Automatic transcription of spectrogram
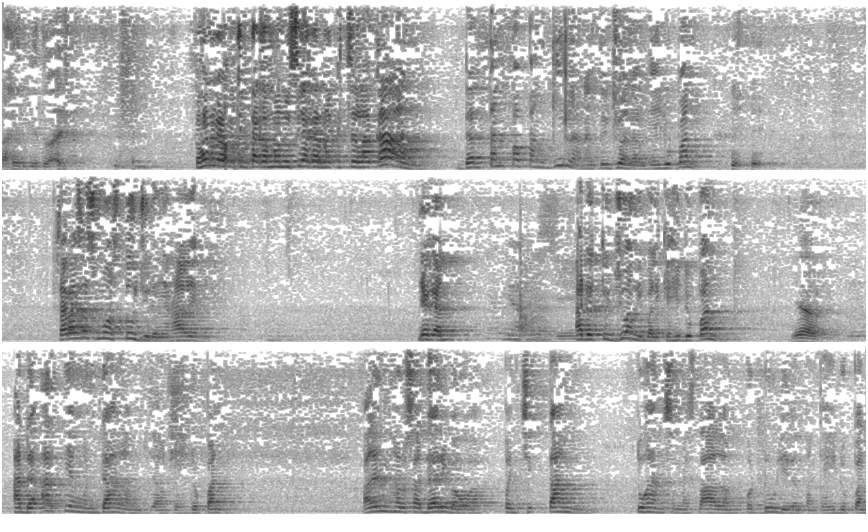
lahir gitu aja. Tuhan nggak menciptakan manusia karena kecelakaan dan tanpa panggilan dan tujuan dalam kehidupan. Saya rasa semua setuju dengan hal ini. Ya kan? Ya. Ada tujuan di balik kehidupan. Ya. Ada arti yang mendalam di dalam kehidupan. Kalian harus sadari bahwa penciptamu Tuhan semesta alam peduli tentang kehidupan.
